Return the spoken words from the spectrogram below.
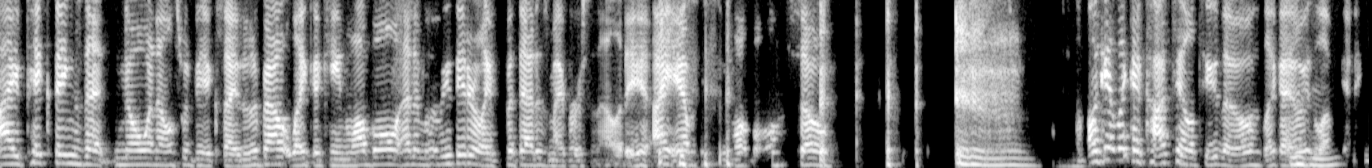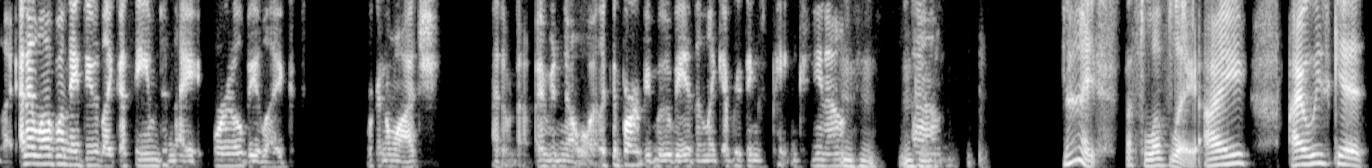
I pick things that no one else would be excited about, like a quinoa bowl at a movie theater. Like, but that is my personality. I am the quinoa bowl. So I'll get like a cocktail too, though. Like I always love Mhm. getting like, and I love when they do like a themed night where it'll be like, we're gonna watch, I don't know, I even know what, like the Barbie movie, and then like everything's pink, you know. Mhm, mhm. Um, Nice. That's lovely. I I always get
